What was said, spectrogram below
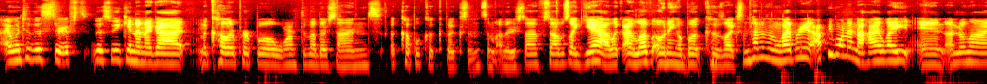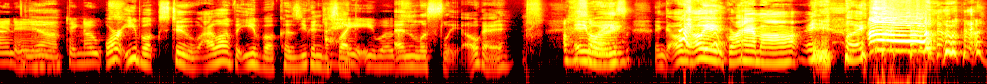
I went to this thrift this weekend and I got The Color Purple, Warmth of Other Suns, a couple cookbooks, and some other stuff. So I was like, yeah, like I love owning a book because like sometimes in the library I'll be wanting to highlight and underline and Yeah. take notes. Or ebooks too. I love the ebook because you can just I like ebooks. endlessly. Okay. I'm Anyways, and oh, oh yeah, grandma, like, Oh!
